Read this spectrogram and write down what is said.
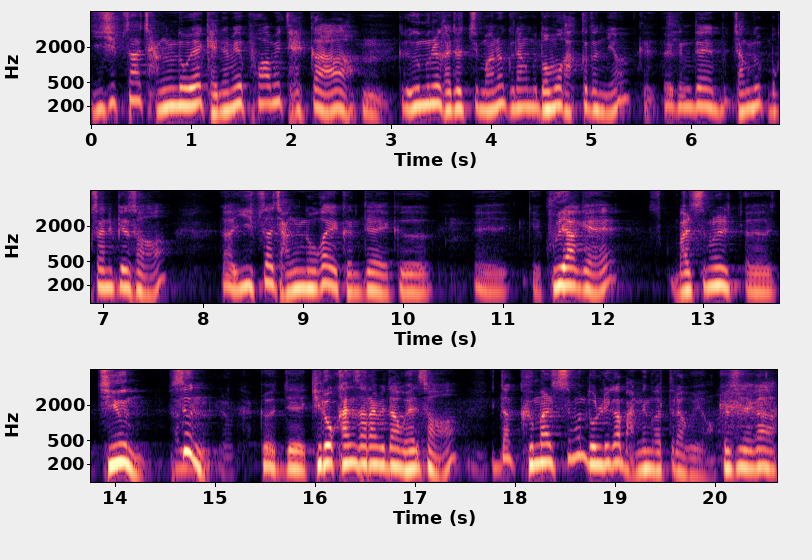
24 장로의 개념에 포함이 될까? 그 의문을 가졌지만은 그냥 뭐 넘어갔거든요. 근데 장로 목사님께서 24 장로가 근데 그 에, 구약의 말씀을 어, 지은 쓴 그 이제 기록한 사람이라고 해서 일단 그 말씀은 논리가 맞는 것 같더라고요. 그래서 제가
